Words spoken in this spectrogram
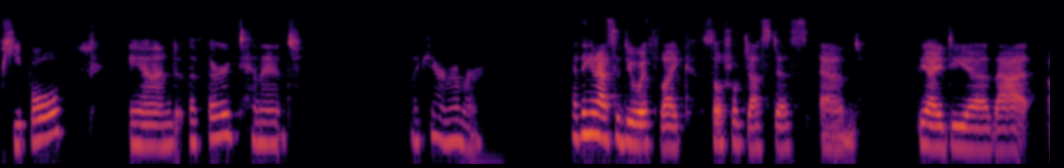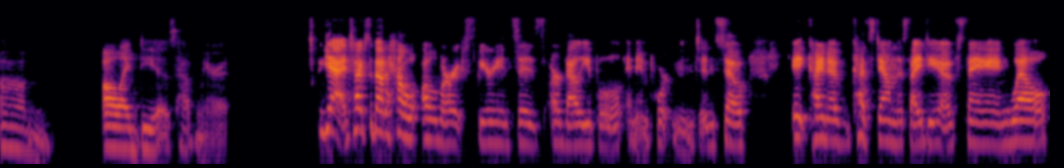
people. And the third tenant, I can't remember. I think it has to do with like social justice and the idea that um, all ideas have merit. Yeah, it talks about how all of our experiences are valuable and important. And so it kind of cuts down this idea of saying, well,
